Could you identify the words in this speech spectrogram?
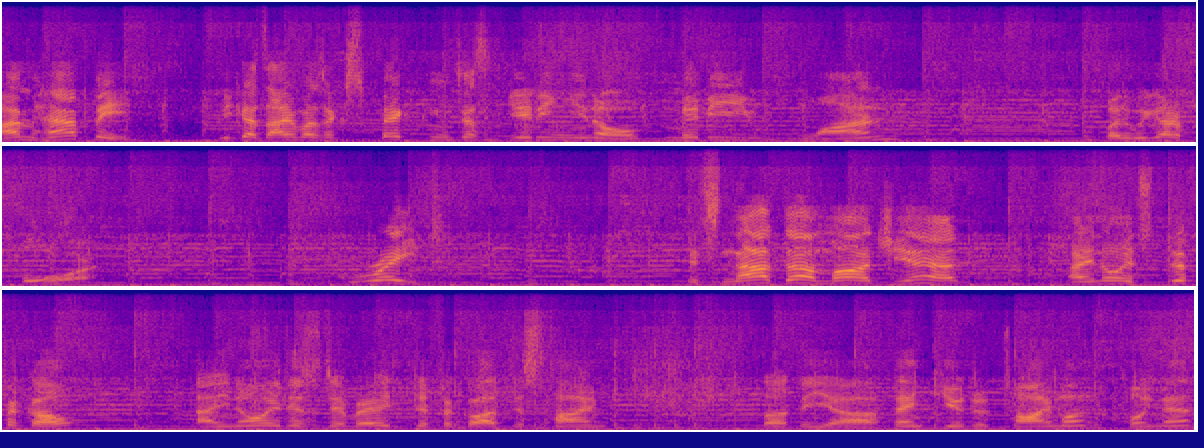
I'm happy because I was expecting just getting, you know, maybe one, but we got four. Great. It's not that much yet. I know it's difficult. I know it is very difficult this time, but the, uh, thank you to Toyman, Toyman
